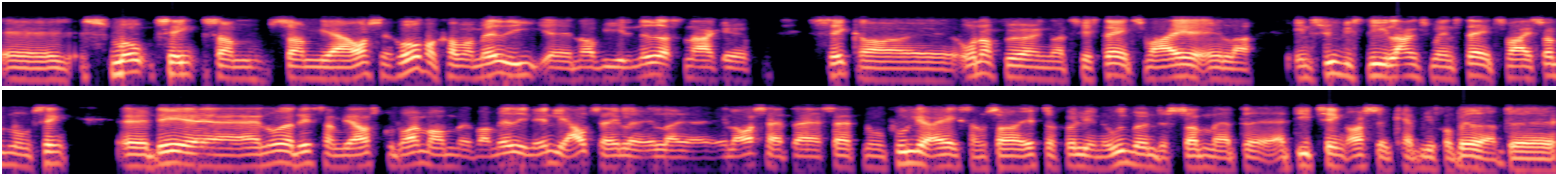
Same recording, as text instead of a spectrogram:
øh, små ting, som, som jeg også håber kommer med i, øh, når vi er nede og snakke sikre øh, underføringer til statsveje, eller en cykelsti langs med en statsvej, sådan nogle ting. Øh, det er noget af det, som jeg også kunne drømme om var med i en endelig aftale, eller, eller også at der er sat nogle puljer af, som så efterfølgende udmyndtes, sådan at, at de ting også kan blive forbedret øh,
